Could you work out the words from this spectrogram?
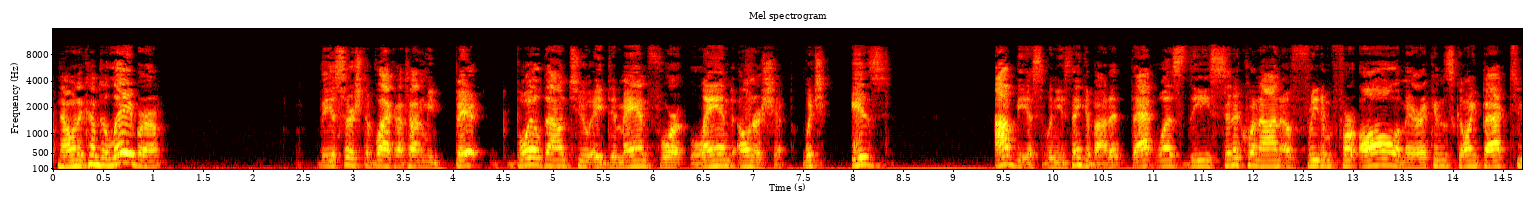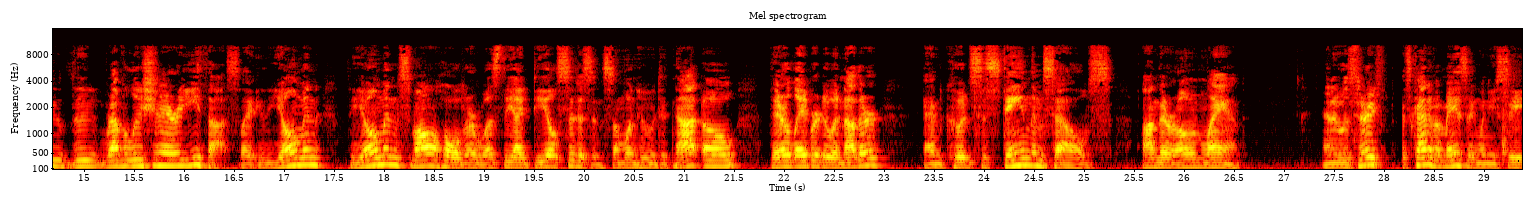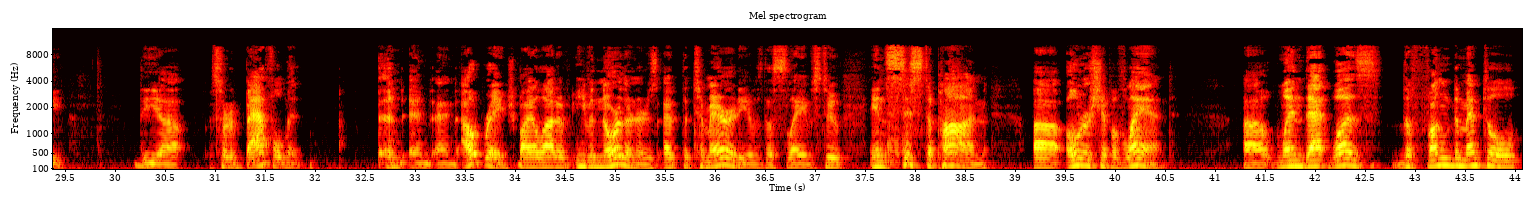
Now, when it comes to labor, the assertion of black autonomy boiled down to a demand for land ownership, which is obvious when you think about it. That was the sine qua non of freedom for all Americans, going back to the revolutionary ethos. Like the yeoman, the yeoman smallholder was the ideal citizen, someone who did not owe their labor to another and could sustain themselves on their own land. And it was very, it's kind of amazing when you see the uh, sort of bafflement and, and, and outrage by a lot of even Northerners at the temerity of the slaves to insist upon uh, ownership of land uh, when that was the fundamental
